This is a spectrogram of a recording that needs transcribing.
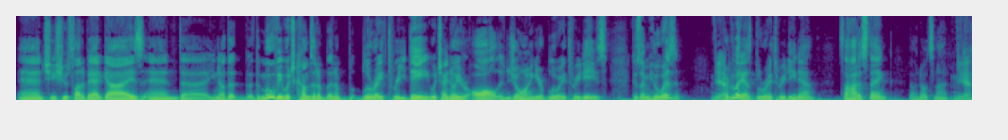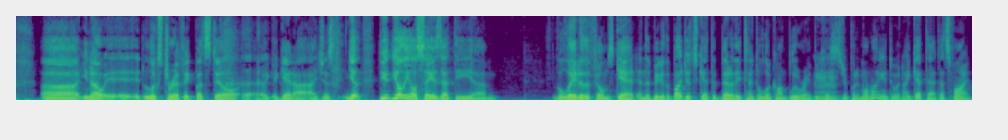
and she shoots a lot of bad guys. And uh, you know the the the movie, which comes in a, in a Blu-ray 3D, which I know you're all enjoying your Blu-ray 3Ds, because I mean, who isn't? Yeah. Everybody has Blu-ray 3D now. It's the hottest thing. Oh no, it's not. Yeah. Uh, you know, it, it looks terrific, but still, uh, again, I, I just you know, the the only thing I'll say is that the um, the later the films get and the bigger the budgets get, the better they tend to look on Blu-ray because you're putting more money into it. And I get that; that's fine.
